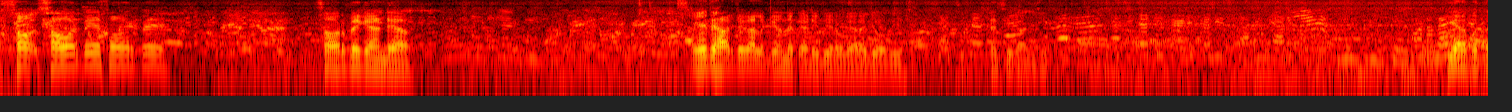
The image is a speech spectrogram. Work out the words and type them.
100 100 ਰੁਪਏ 100 ਰੁਪਏ। 100 ਰੁਪਏ ਕਹਿਣ ਡਿਆ। ਇਹ ਤੇ ਹਰ ਜਗ੍ਹਾ ਲੱਗੇ ਹੁੰਦੇ ਟੈਡੀ ਬੀਅਰ ਵਗੈਰਾ, ਜੋ ਵੀ। ਸਤਿ ਸ਼੍ਰੀ ਅਕਾਲ ਜੀ। ਕੀ ਹਾਲ ਪੁੱਤ?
